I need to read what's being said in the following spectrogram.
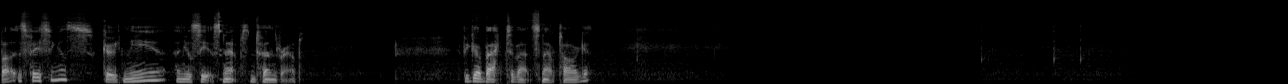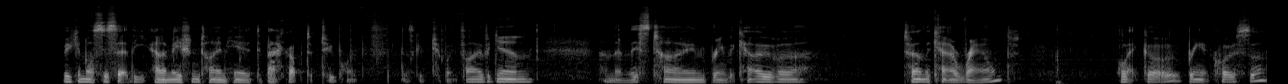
butt is facing us, go near, and you'll see it snaps and turns around. If we go back to that snap target, We can also set the animation time here to back up to 2. let's go 2.5 again. And then this time bring the cat over, turn the cat around, let go, bring it closer.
